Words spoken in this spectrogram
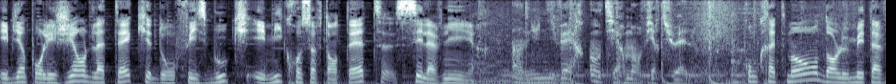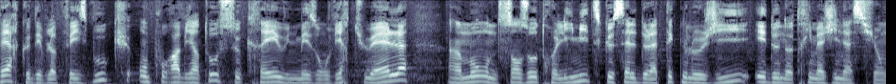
Et eh bien pour les géants de la tech, dont Facebook et Microsoft en tête, c'est l'avenir. Un univers entièrement virtuel. Concrètement, dans le métavers que développe Facebook, on pourra bientôt se créer une maison virtuelle, un monde sans autre limite que celle de la technologie et de notre imagination.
